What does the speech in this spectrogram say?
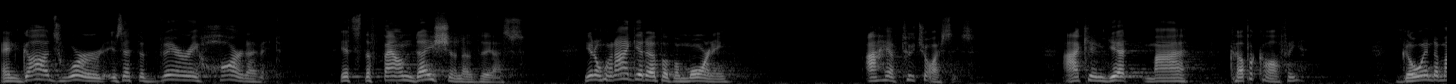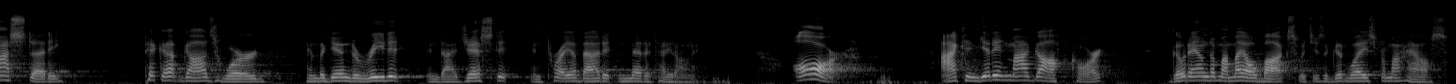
And God's Word is at the very heart of it. It's the foundation of this. You know, when I get up of a morning, I have two choices. I can get my cup of coffee, go into my study, pick up God's Word, and begin to read it and digest it and pray about it and meditate on it. Or I can get in my golf cart, go down to my mailbox, which is a good ways from my house,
